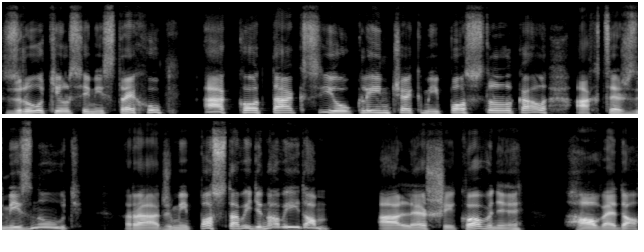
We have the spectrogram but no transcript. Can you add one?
Zrútil si mi strechu, ako tak si ju klinček mi postlkal a chceš zmiznúť? Ráč mi postaviť nový dom. Ale šikovne, hovedo,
